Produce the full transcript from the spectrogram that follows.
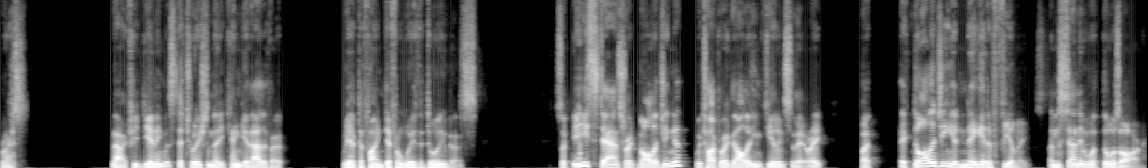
Right. Now, if you're dealing with a situation that you can't get out of it, we have to find different ways of doing this. So E stands for acknowledging it. We talked about acknowledging feelings today, right? But acknowledging your negative feelings, understanding what those are.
